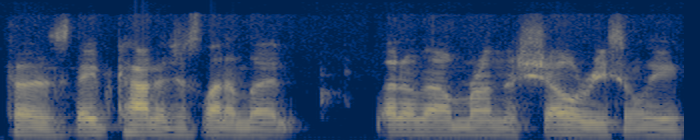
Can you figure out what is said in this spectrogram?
because they've kind of just let them let them run the show recently.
